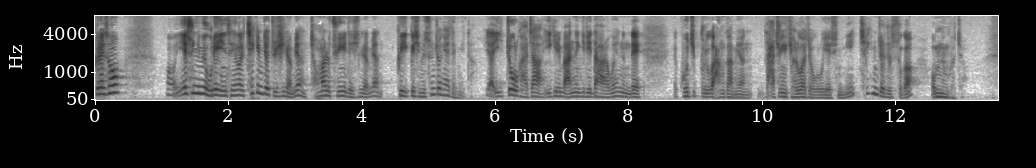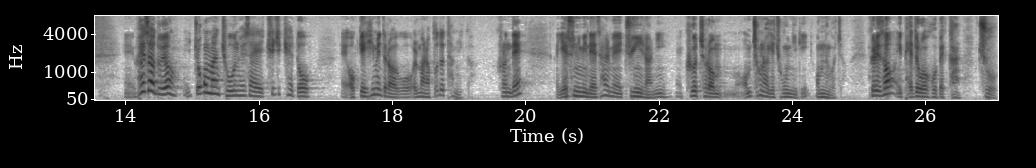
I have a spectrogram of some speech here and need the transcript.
그래서 어, 예수님이 우리의 인생을 책임져 주시려면 정말로 주인이 되시려면 그 이끄심에 순종해야 됩니다. 야 이쪽으로 가자 이 길이 맞는 길이다라고 했는데 고집 부리고 안 가면 나중에 결과적으로 예수님이 책임져 줄 수가 없는 거죠. 예, 회사도요 조금만 좋은 회사에 취직해도 예, 어깨에 힘이 들어가고 얼마나 뿌듯합니까? 그런데 예수님이 내 삶의 주인이라니 그것처럼 엄청나게 좋은 일이 없는 거죠. 그래서 베드로가 고백한 주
